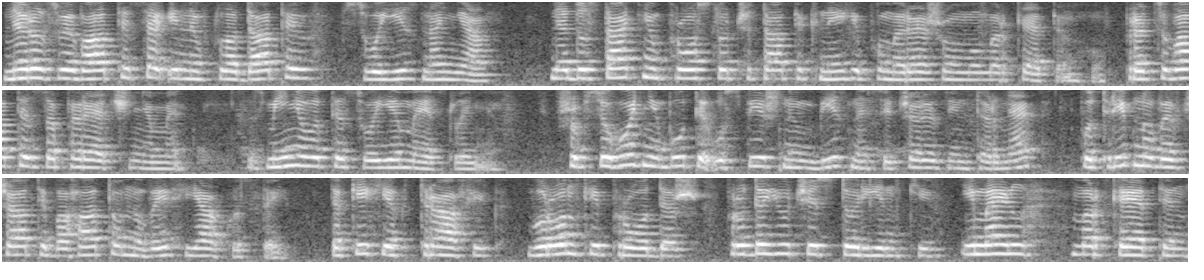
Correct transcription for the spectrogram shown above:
не розвиватися і не вкладати в свої знання. Недостатньо просто читати книги по мережевому маркетингу, працювати з запереченнями, змінювати своє мислення. Щоб сьогодні бути успішним в бізнесі через інтернет, потрібно вивчати багато нових якостей, таких як трафік, воронки продаж, продаючі сторінки, імейл-маркетинг,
